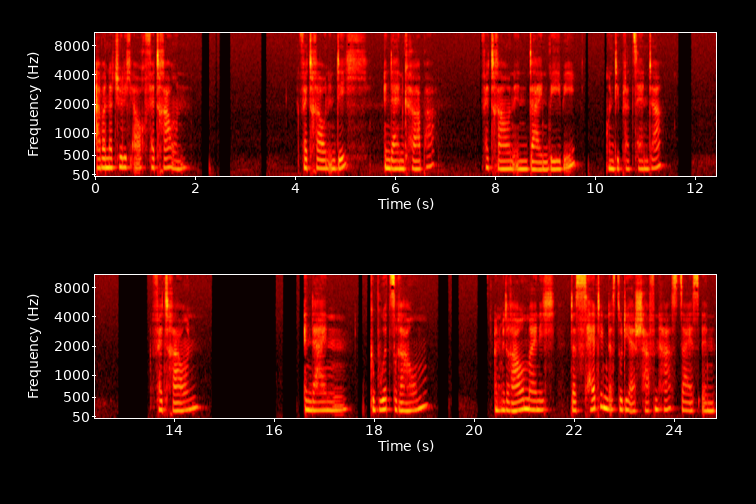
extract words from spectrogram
aber natürlich auch Vertrauen. Vertrauen in dich, in deinen Körper, Vertrauen in dein Baby und die Plazenta, Vertrauen in deinen Geburtsraum. Und mit Raum meine ich das Setting, das du dir erschaffen hast, sei es in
